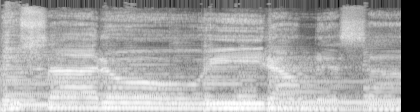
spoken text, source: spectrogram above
Luzaro iraunezan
